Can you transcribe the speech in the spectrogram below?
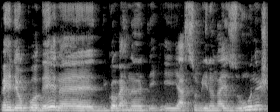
perder o poder né, de governante que assumiram nas urnas,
